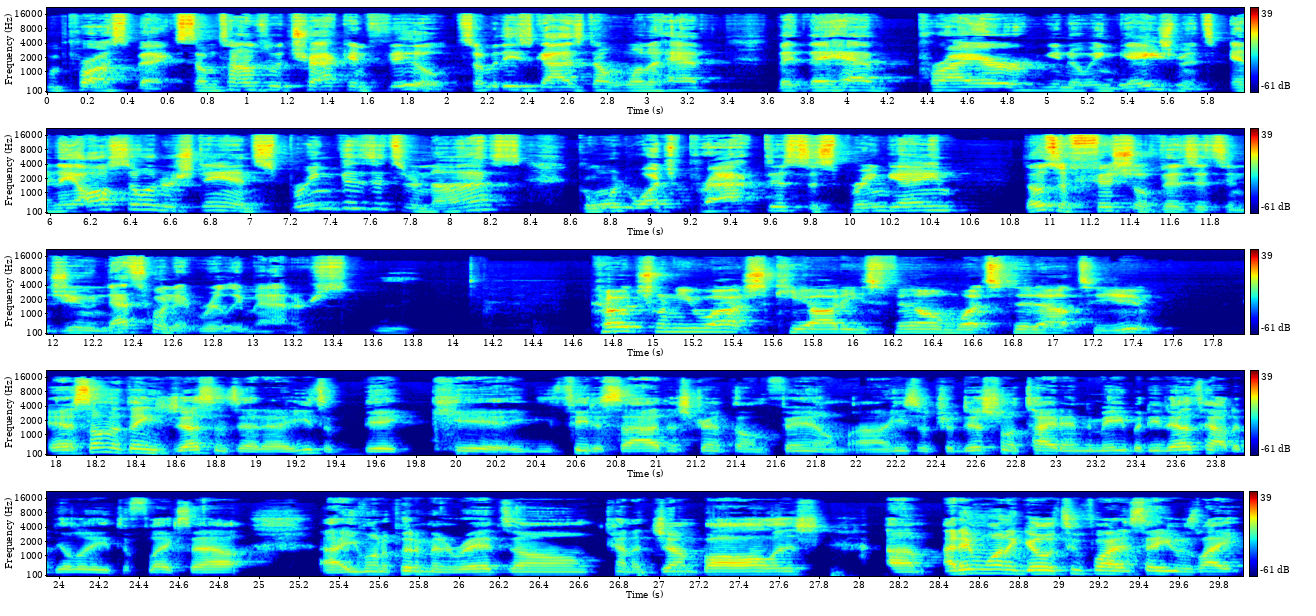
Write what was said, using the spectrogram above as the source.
with prospects. Sometimes with track and field, some of these guys don't want to have that they have prior you know engagements, and they also understand spring visits are nice. Going to watch practice, a spring game those official visits in June, that's when it really matters. Coach, when you watched Kiadi's film, what stood out to you? Yeah, some of the things Justin said, uh, he's a big kid. You can see the size and strength on film. Uh, he's a traditional tight end to me, but he does have the ability to flex out. Uh, you want to put him in red zone, kind of jump ballish. Um, I didn't want to go too far and say he was like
